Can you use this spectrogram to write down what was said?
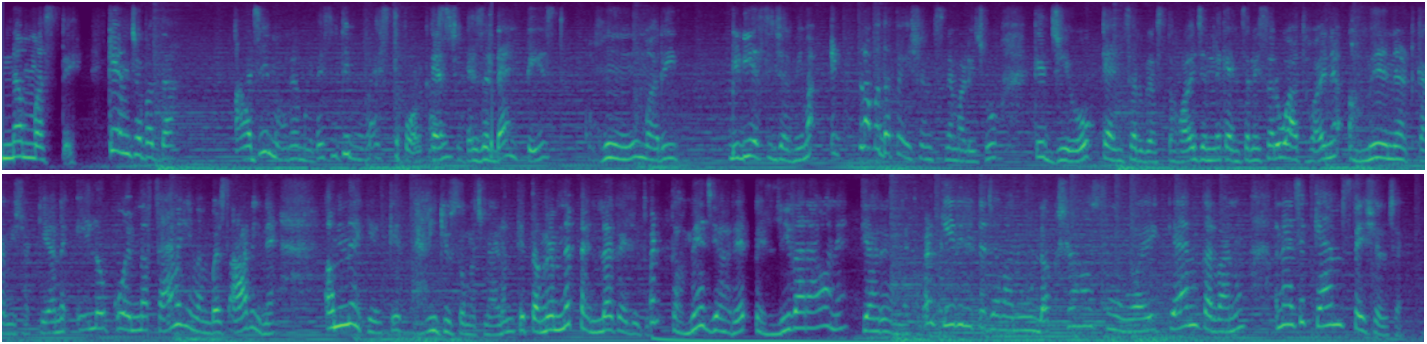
નમસ્તે. કેમ છો બધા? આજે મારા માટે સૌથી best podcast as a dentist હું મારી બીડીએસસી જર્નીમાં એટલા બધા પેશન્ટ્સને મળી છું કે જેઓ કેન્સરગ્રસ્ત હોય જેમને કેન્સરની શરૂઆત હોય ને અમે એને અટકાવી શકીએ. અને એ લોકો એમના ફેમિલી મેમ્બર્સ આવીને અમને કહે કે thank you so much madam કે તમે અમને પહેલા કહી દીધું. પણ તમે જ્યારે પહેલી વાર આવો ને ત્યારે અમને પણ કેવી રીતે જવાનું? લક્ષણો શું હોય? કેમ કરવાનું? અને આજે કેમ સ્પેશિયલ છે?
